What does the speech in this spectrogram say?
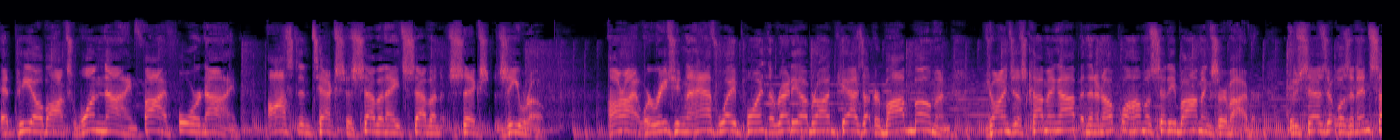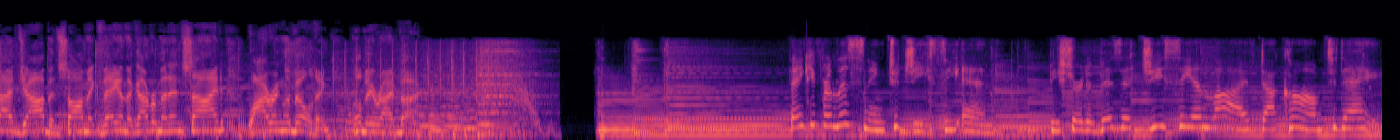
at P.O. Box 19549, Austin, Texas 78760. All right, we're reaching the halfway point in the radio broadcast. Dr. Bob Bowman joins us coming up, and then an Oklahoma City bombing survivor who says it was an inside job and saw McVeigh and the government inside wiring the building. We'll be right back. Thank you for listening to GCN. Be sure to visit GCNlive.com today.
